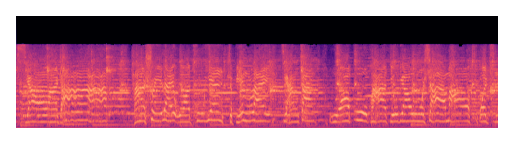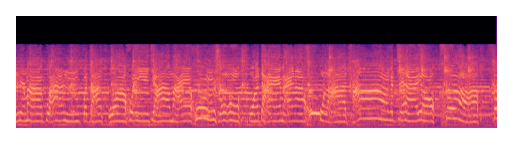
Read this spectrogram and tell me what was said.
嚣张。他睡来我吐烟，是兵来将挡。我不怕丢掉乌纱帽，我芝麻官不当。我回家卖红薯，我代卖了胡辣汤，这又何妨？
